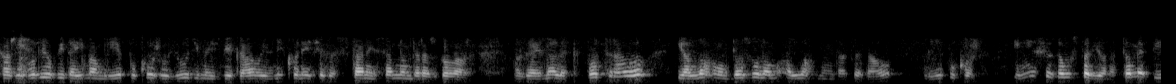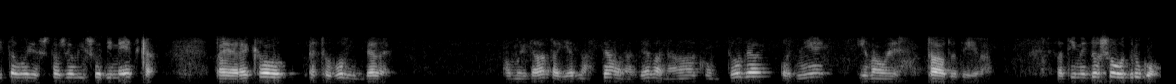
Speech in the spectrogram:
Kaže, volio bi da imam lijepu kožu, ljudi me izbjegavaju, niko neće da stane sa mnom da razgovara. Pa ga je Melek potrao i Allahom dozvolom, Allah mu dakle dao lijepu kožu. I nije se zaustavio na tome, pitao je šta želiš od imetka. Pa je rekao, eto, volim deve. Pa mu je data jedna steona deva, nakon toga od nje imao je stado deva. Zatim je došao drugo.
